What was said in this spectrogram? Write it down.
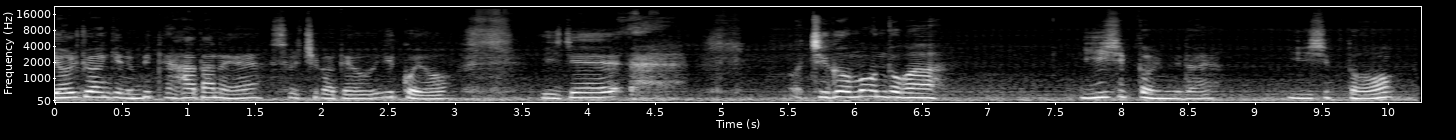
열교환기는 밑에 하단에 설치가 되어 있고요. 이제 지금 온도가 20도입니다. 20도.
